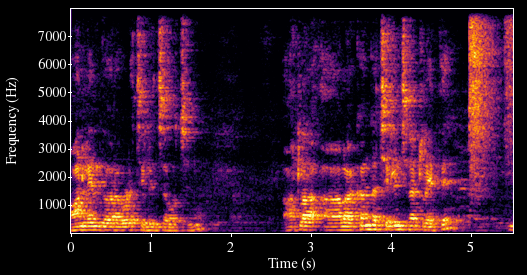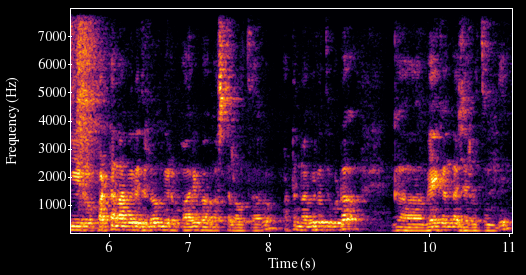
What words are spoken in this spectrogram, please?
ఆన్లైన్ ద్వారా కూడా చెల్లించవచ్చును. అట్లా ఆ రకంగా చెల్లించినట్లయితే మీరు పట్టణాభివృద్ధిలో మీరు పారిభాగస్తులు అవుతారు. పట్టణాభివృద్ధి కూడా వేగంగా జరుగుతుంది.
